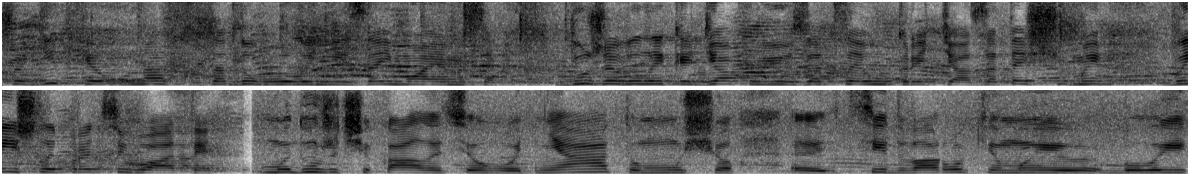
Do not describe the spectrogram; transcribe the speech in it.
що дітки у нас задоволені, займаємося. Дуже велике дякую за це укриття, за те, що ми вийшли працювати. Ми дуже чекали цього дня, тому що е, ці два роки ми були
